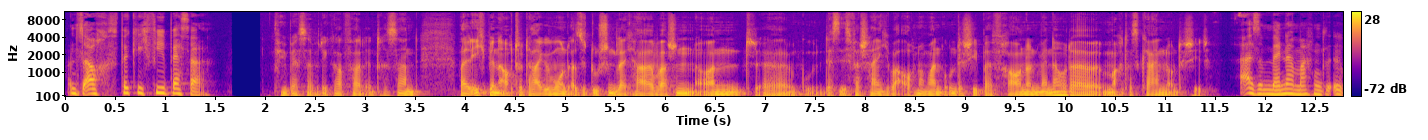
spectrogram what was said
Und es ist auch wirklich viel besser. Viel besser für die Kopfhaut, interessant. Weil ich bin auch total gewohnt, also duschen gleich Haare waschen und äh, das ist wahrscheinlich aber auch nochmal ein Unterschied bei Frauen und Männern oder macht das keinen Unterschied? Also Männer machen, äh,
